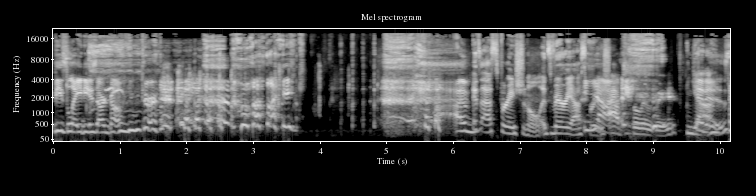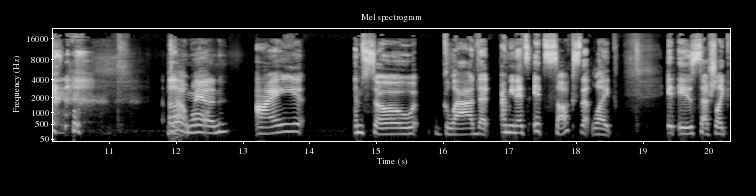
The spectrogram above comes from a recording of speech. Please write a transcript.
these ladies are going through. like I'm, It's aspirational. It's very aspirational. Yeah. Absolutely. Yeah. it is. Yeah, oh well, man. I am so glad that I mean it's it sucks that like it is such like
